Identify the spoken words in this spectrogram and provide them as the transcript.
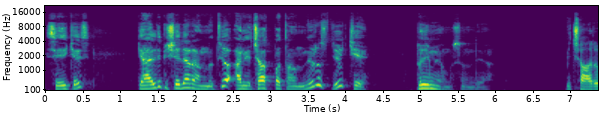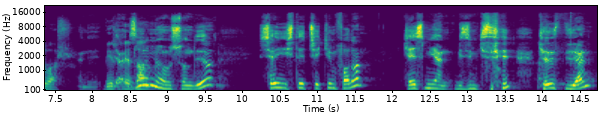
Şeyi kes. Geldi bir şeyler anlatıyor. Hani çat pat anlıyoruz. Diyor ki duymuyor musun diyor. Bir çağrı var. Hani bir yani ezan. Duymuyor musun diyor. Şey işte çekim falan kesmeyen bizimkisi kes diyen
